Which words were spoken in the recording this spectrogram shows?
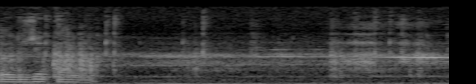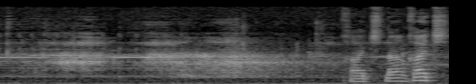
öldürecek galiba. Kaç lan kaç.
